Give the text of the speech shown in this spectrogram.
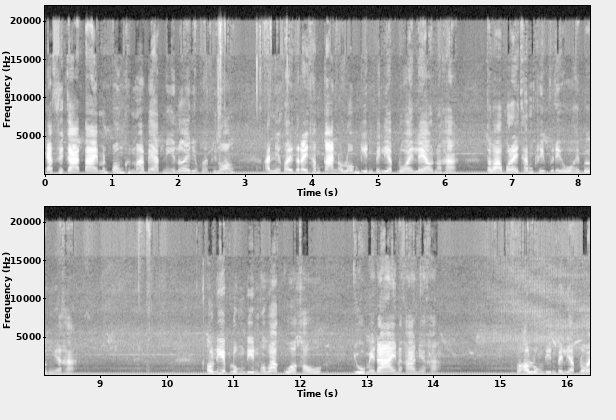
แอฟริกาใต้มันปองขึ้นมาแบบนี้เลยเดิพ่อพี่น้อง อันนี้ข่อยก็ได้ทำการเอาลงดินไปเรียบร้อยแล้วเนาะค่ะ แต่ว่าบ่ได้ทำคลิปวิดีโอให้เบิ่งเนี่ยค่ะ เอาเรียบลงดินเพราะว่ากลัวเขาอยู่ไม่ได้นะคะเนี่ยค่ะ ก็เอาลงดินไปเรียบร้อย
